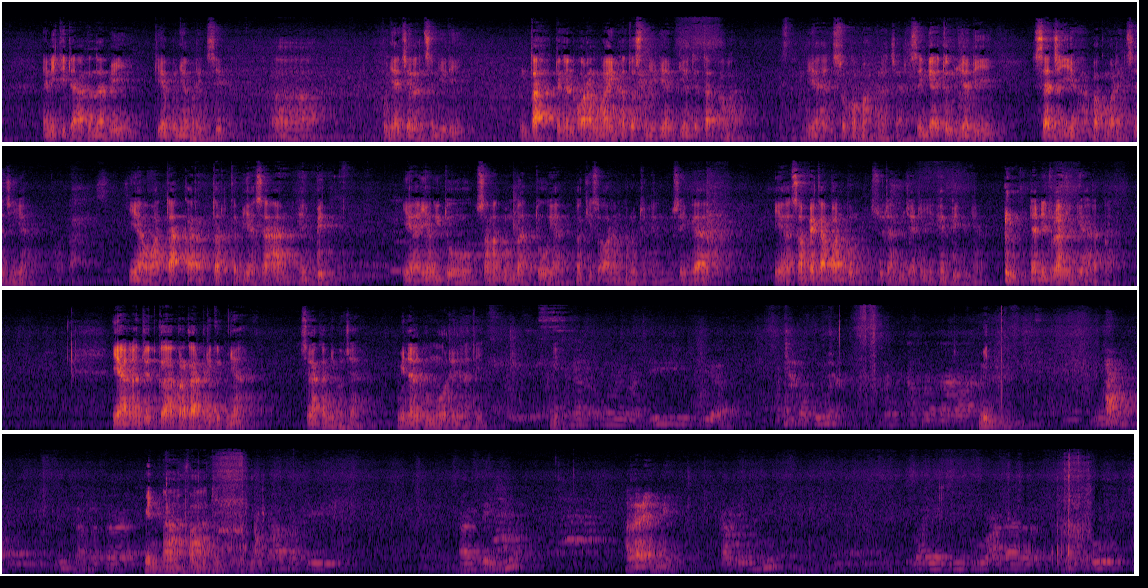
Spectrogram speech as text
Ini tidak akan tapi dia punya prinsip uh, punya jalan sendiri. Entah dengan orang lain atau sendirian dia tetap apa? Ya istiqomah belajar. Sehingga itu menjadi sajiyah. Apa kemarin sajiyah? Ya watak karakter kebiasaan habit. Ya yang itu sangat membantu ya bagi seorang penuntut ilmu. Sehingga ya sampai kapan pun sudah menjadi habitnya. Dan itulah yang diharapkan. Ya lanjut ke perkara berikutnya. Silakan dibaca. Minal umur illati ini. Min min afati. Al-ilmi. Al-ilmi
